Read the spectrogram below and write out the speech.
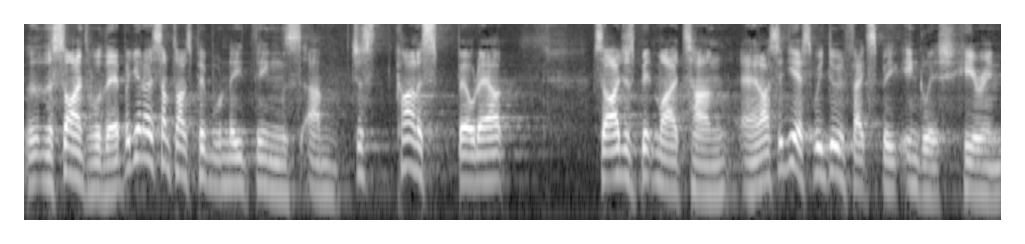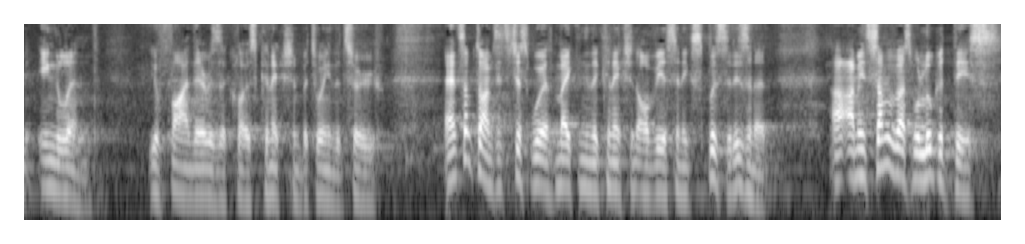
The, the signs were there, but you know, sometimes people need things um, just kind of spelled out. So I just bit my tongue and I said, Yes, we do in fact speak English here in England. You'll find there is a close connection between the two. And sometimes it's just worth making the connection obvious and explicit, isn't it? Uh, I mean, some of us will look at this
